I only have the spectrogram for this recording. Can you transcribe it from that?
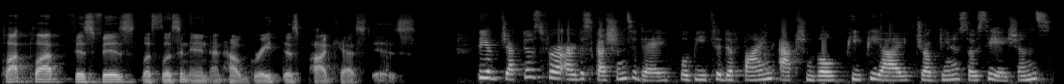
Plop, plop, fizz, fizz. Let's listen in on how great this podcast is. The objectives for our discussion today will be to define actionable PPI drug gene associations.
